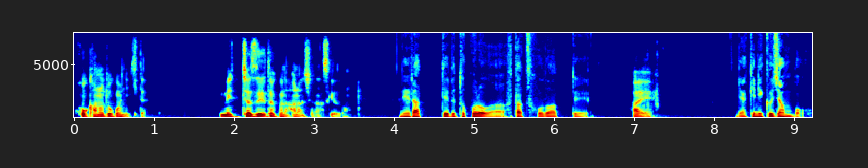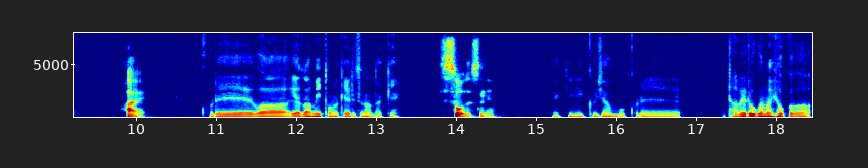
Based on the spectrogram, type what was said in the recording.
他のとこに行きたい。めっちゃ贅沢な話なんですけど。狙ってるところが2つほどあって、はい。焼肉ジャンボ。はい。これは、ヤダミートの系列なんだっけ？そうですね。焼肉ジャンボ、これ、食べログの評価が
